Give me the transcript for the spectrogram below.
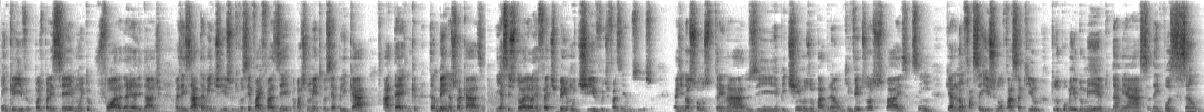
É incrível, pode parecer muito fora da realidade, mas é exatamente isso que você vai fazer a partir do momento que você aplicar a técnica também na sua casa. E essa história ela reflete bem o motivo de fazermos isso a gente, nós somos treinados e repetimos um padrão que veio dos nossos pais. Sim, que era não faça isso, não faça aquilo, tudo por meio do medo, da ameaça, da imposição.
